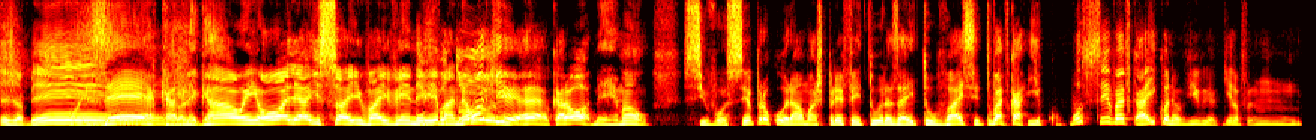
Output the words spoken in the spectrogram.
Seja bem. pois é, cara, legal, hein? Olha, isso aí vai vender, mas não aqui. É, o cara, ó, meu irmão, se você procurar umas prefeituras aí, tu vai se tu vai ficar rico. Você vai ficar. Aí quando eu vi aquilo, eu falei, hum,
